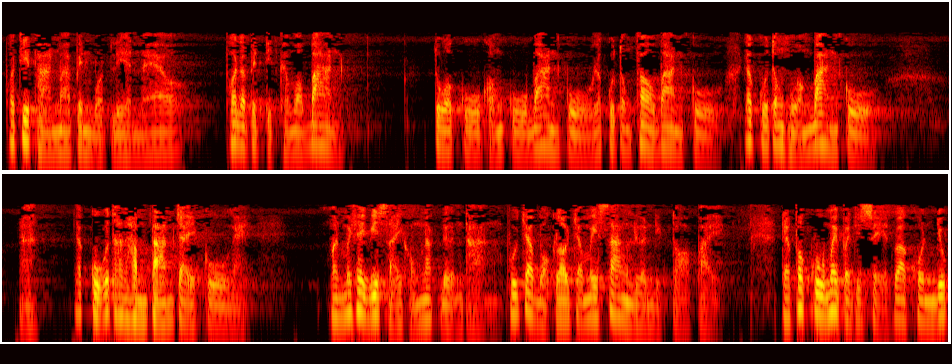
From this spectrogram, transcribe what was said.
เพราะที่ผ่านมาเป็นบทเรียนแล้ว เพราะเราไปติดคำว่าบ้าน ตัวกูของกูบ้านกู แล้วกูต้องเฝ้าบ้านกู แล้วกูต้องห่วงบ้านกูนะแล้วกูก็ทำตามใจกูไง มันไม่ใช่วิสัยของนักเดินทางผู้เจ้าบอกเราจะไม่สร้างเรือนอีกต่อไป แต่พ่อครูไม่ปฏิเสธว่าคนยุค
